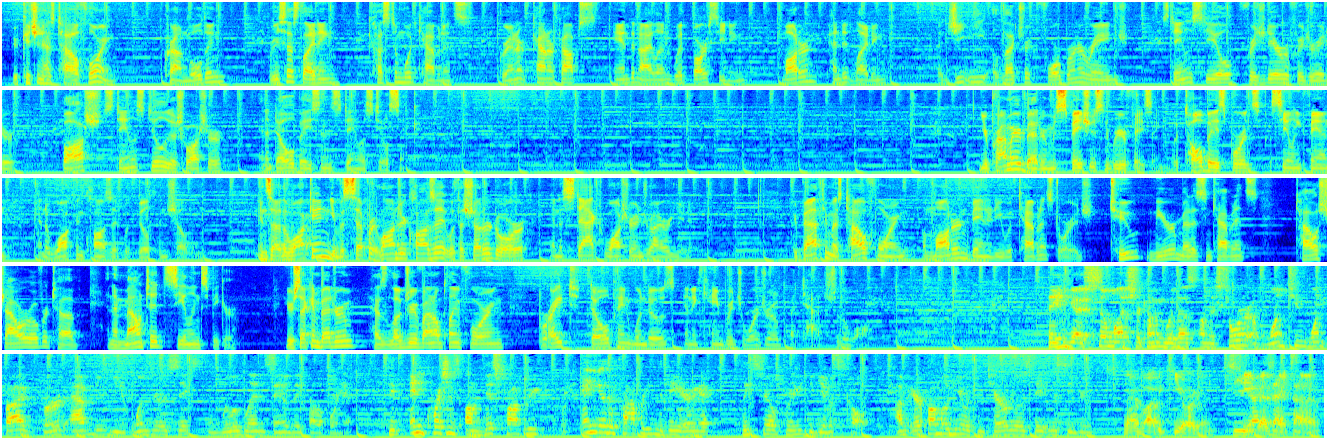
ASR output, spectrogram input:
Your kitchen has tile flooring, crown molding, recessed lighting, custom wood cabinets, granite countertops, and an island with bar seating, modern pendant lighting, a GE electric four burner range, stainless steel Frigidaire refrigerator, Bosch stainless steel dishwasher, and a double basin stainless steel sink. Your primary bedroom is spacious and rear facing, with tall baseboards, a ceiling fan, and a walk-in closet with built-in shelving. Inside the walk-in, you have a separate laundry closet with a shutter door and a stacked washer and dryer unit. Your bathroom has tile flooring, a modern vanity with cabinet storage, two mirror medicine cabinets, tile shower over tub, and a mounted ceiling speaker. Your second bedroom has luxury vinyl plank flooring, bright double pane windows, and a Cambridge wardrobe attached to the wall. Thank you guys so much for coming with us on this tour of 1215 Bird Avenue, Unit 106 in Willow Glen, San Jose, California. If you have any questions on this property or any other property in the Bay Area, please feel free to give us a call. I'm Erfan Modir with Intero Real Estate in the C Group. And I'm Bobby Chiorean. See, See you guys, guys next time. time.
